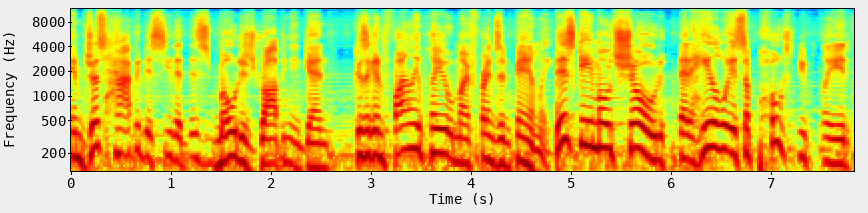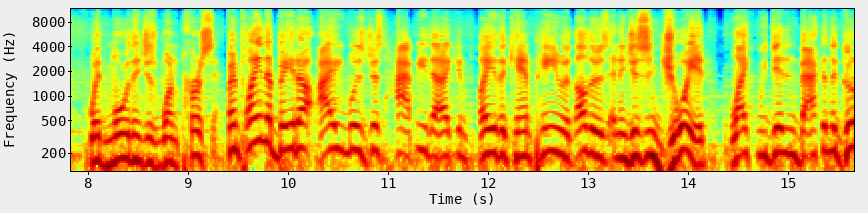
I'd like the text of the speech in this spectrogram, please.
am just happy to see that this mode is dropping again because I can finally play it with my friends and family. This game mode showed that Halo is supposed to be played with more than just one person. When playing the beta, I was just happy that I can play the campaign with others and just enjoy it like we did in back in the good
